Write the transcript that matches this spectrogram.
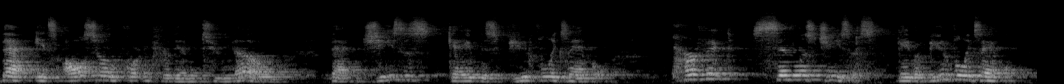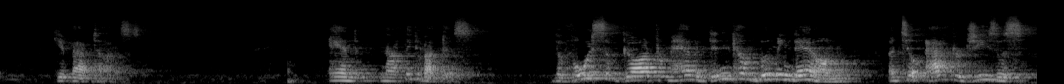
that it's also important for them to know that Jesus gave this beautiful example. Perfect, sinless Jesus gave a beautiful example. Get baptized. And now think about this. The voice of God from heaven didn't come booming down until after Jesus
